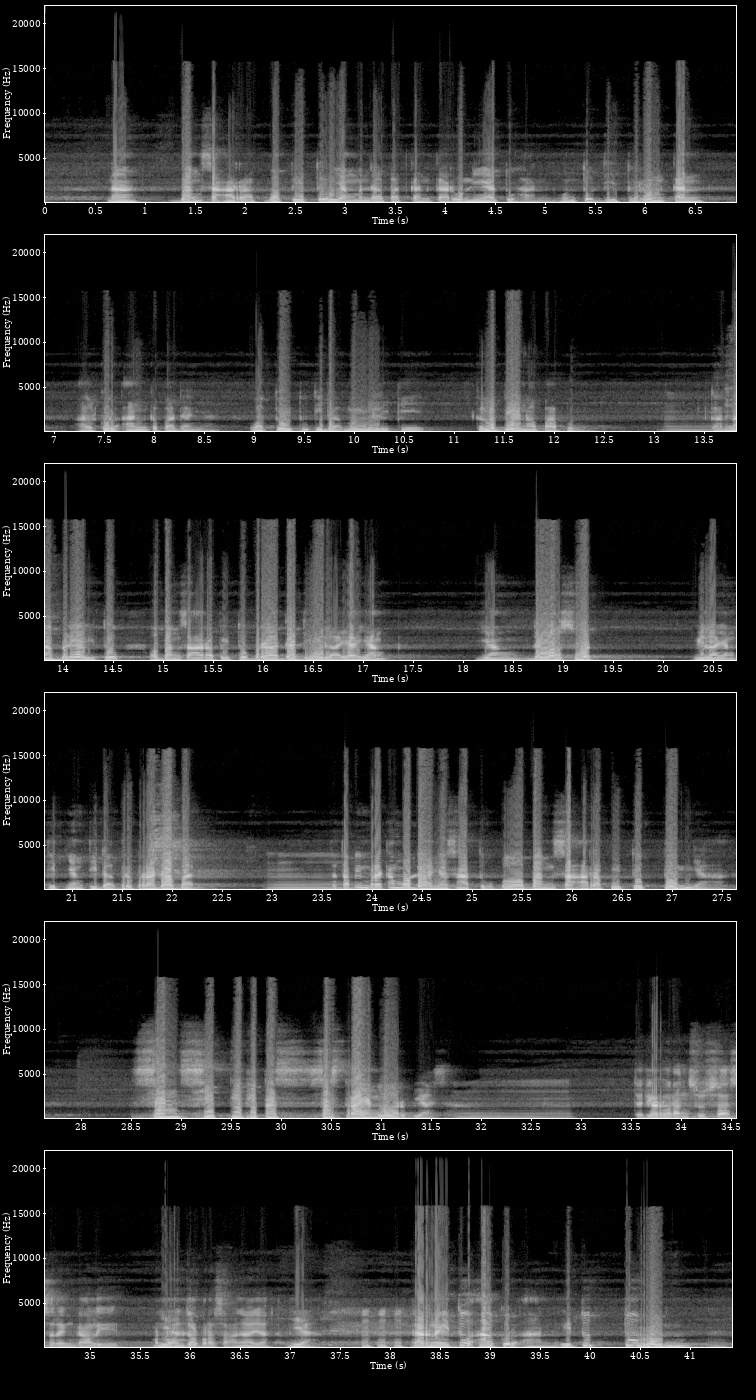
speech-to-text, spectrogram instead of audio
Nah, bangsa Arab waktu itu yang mendapatkan karunia Tuhan untuk diturunkan Al-Quran kepadanya, waktu itu tidak memiliki kelebihan apa pun. Hmm. Karena beliau itu, oh, bangsa Arab itu berada di wilayah yang yang the lost word, wilayah yang, ti- yang tidak berperadaban. Hmm. Tetapi mereka modalnya satu, bahwa bangsa Arab itu punya sensitivitas sastra yang luar biasa. Hmm. Jadi orang susah sering kali menonjol perasaannya ya. Iya. Karena itu Al-Quran itu turun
